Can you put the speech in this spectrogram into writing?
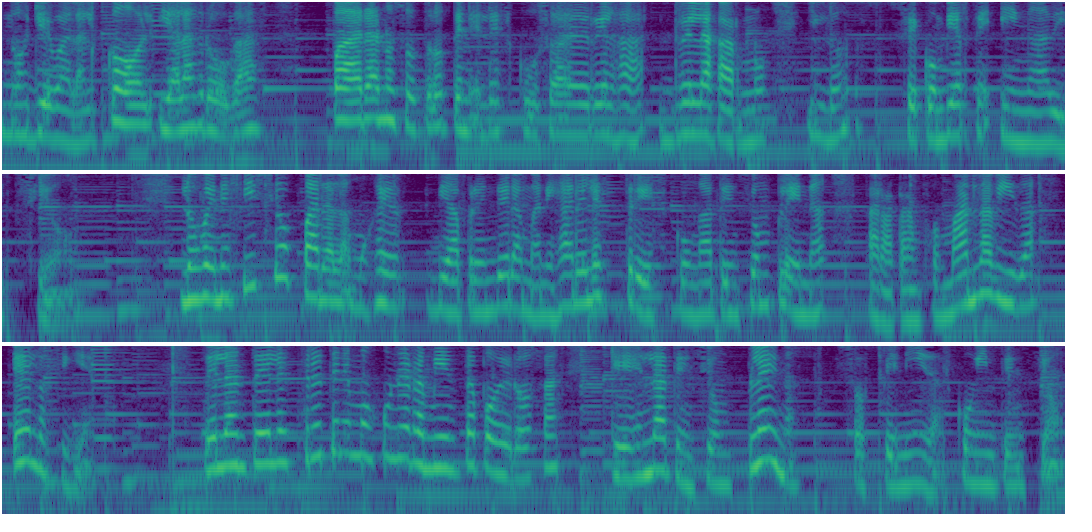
nos lleva al alcohol y a las drogas para nosotros tener la excusa de relajarnos y se convierte en adicción. Los beneficios para la mujer de aprender a manejar el estrés con atención plena para transformar la vida es lo siguiente. Delante del estrés tenemos una herramienta poderosa que es la atención plena, sostenida, con intención.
